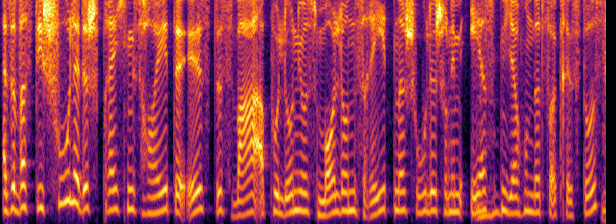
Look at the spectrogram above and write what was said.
Also was die Schule des Sprechens heute ist, das war Apollonius Mollons Rednerschule schon im ersten mhm. Jahrhundert vor Christus. Mhm.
